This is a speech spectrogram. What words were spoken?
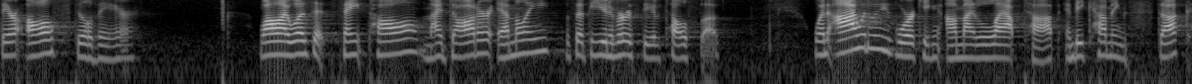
they're all still there. While I was at St. Paul, my daughter Emily was at the University of Tulsa. When I would be working on my laptop and becoming stuck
